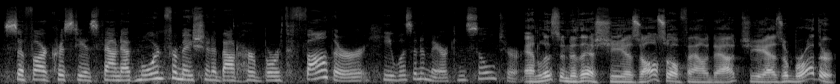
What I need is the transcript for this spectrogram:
So far, Christy has found out more information about her birth father. He was an American soldier. And listen to this. She has also found out she has a brother.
